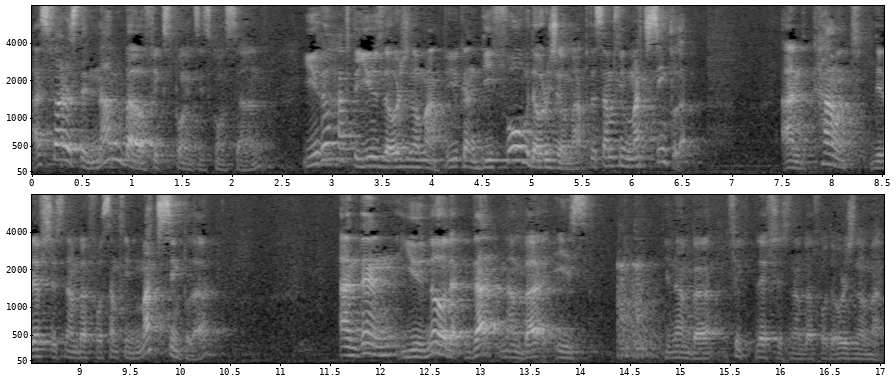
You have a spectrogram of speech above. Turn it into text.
as far as the number of fixed points is concerned, you don't have to use the original map. You can deform the original map to something much simpler and count the Lefschetz number for something much simpler. And then you know that that number is the number, Lefschetz number for the original map.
